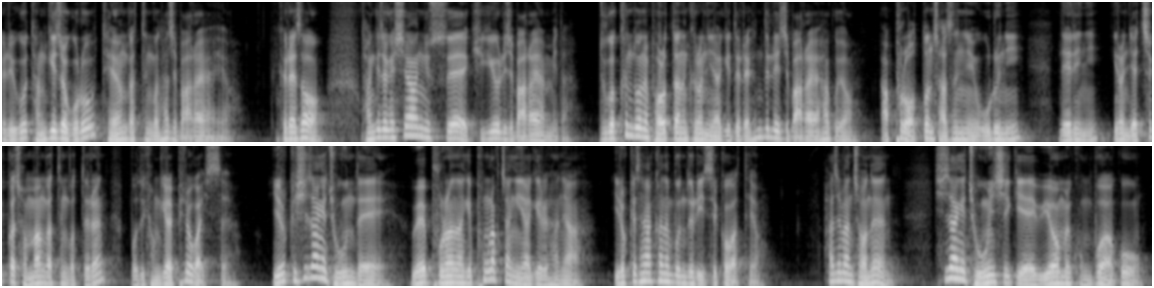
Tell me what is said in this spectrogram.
그리고 단기적으로 대응 같은 건 하지 말아야 해요. 그래서 단기적인 시황 뉴스에 귀 기울이지 말아야 합니다. 누가 큰 돈을 벌었다는 그런 이야기들에 흔들리지 말아야 하고요. 앞으로 어떤 자산이 오르니 내리니 이런 예측과 전망 같은 것들은 모두 경계할 필요가 있어요. 이렇게 시장에 좋은데 왜 불안하게 폭락장 이야기를 하냐 이렇게 생각하는 분들이 있을 것 같아요. 하지만 저는 시장에 좋은 시기에 위험을 공부하고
